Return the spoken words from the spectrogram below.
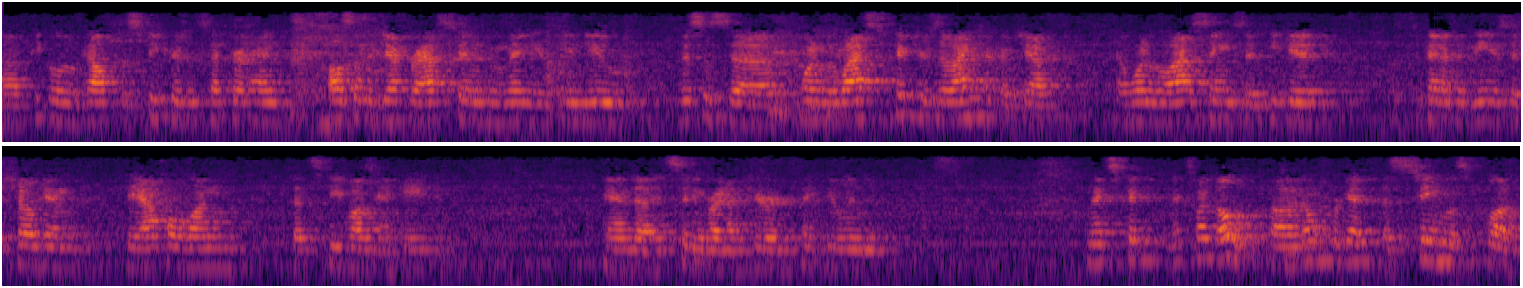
uh, people who helped, the speakers, etc., and also the Jeff Raskin, who many of you knew. This is uh, one of the last pictures that I took of Jeff, and one of the last things that he did to benefit me is to show him the Apple one that Steve Wozniak gave him and uh, it's sitting right up here. Thank you, Linda. Next, next one. Oh, uh, don't forget the shameless plug.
